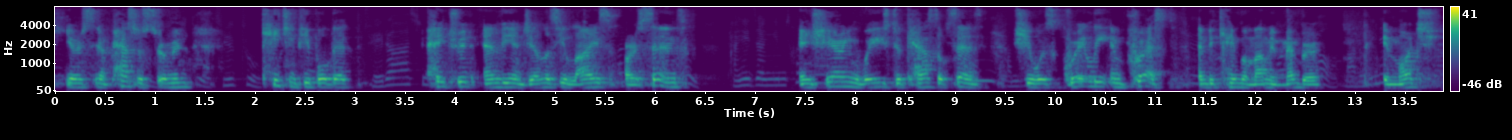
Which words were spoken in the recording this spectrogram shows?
hear a pastor's sermon teaching people that hatred, envy, and jealousy, lies are sins in sharing ways to cast off sins, she was greatly impressed and became a Manmin member. In March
